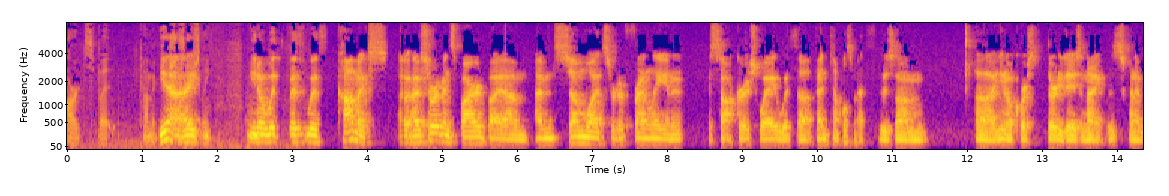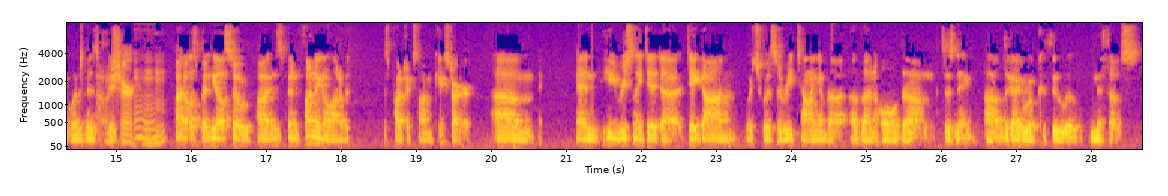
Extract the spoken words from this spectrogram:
arts, but comic Yeah, I- you know, with with with comics, I, I was sort of inspired by. Um, I'm somewhat sort of friendly in a stalkerish way with uh, Ben Templesmith, who's um, uh, you know, of course, Thirty Days of Night was kind of one of his Oh, big sure. titles, but he also uh, has been funding a lot of his projects on Kickstarter. Um, and he recently did uh, Dagon, which was a retelling of, a, of an old, um, what's his name? Uh, the guy who wrote Cthulhu mythos.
